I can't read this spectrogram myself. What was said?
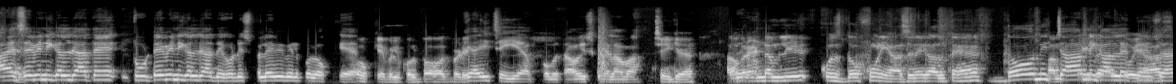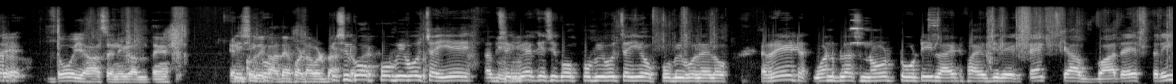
ऐसे भी निकल जाते हैं टूटे भी निकल जाते देखो डिस्प्ले भी बिल्कुल ओके है। ओके बिल्कुल बहुत बढ़िया। क्या ही चाहिए आपको बताओ इसके अलावा? ठीक है अब रैंडमली कुछ दो फ़ोन यहाँ से निकालते हैं। दो नहीं चार निकाल लेते हैं सर। दो यहाँ से निकालते हैं। इनको दिखाते हैं फटाफट किसी को। ओप्पो वीवो चाहिए। अभिषेक हम्म। भैया किसी को ओप्पो वीवो चाहिए ओप्पो वीवो ले लो। Rate OnePlus note two T lite five G देखते हैं क्या बात है इस तरी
